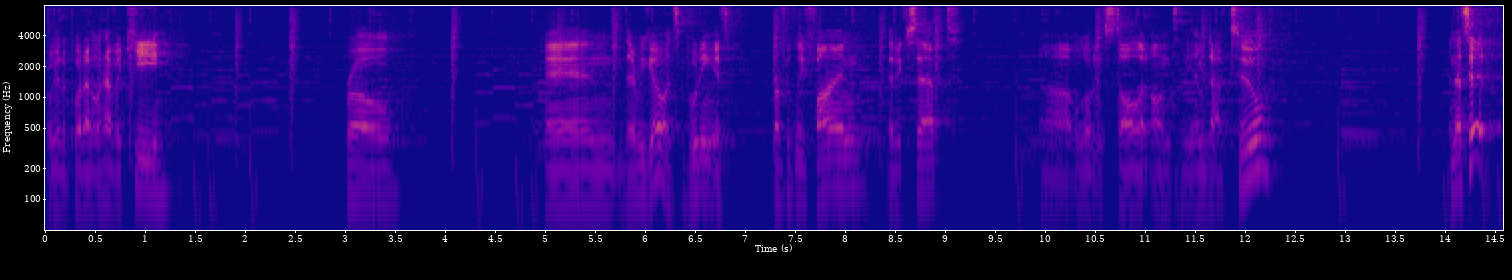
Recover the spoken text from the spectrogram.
We're gonna put, I don't have a key. Pro. And there we go. It's booting. It's perfectly fine. Hit accept. Uh, we'll go and install it onto the M.2. And that's it.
